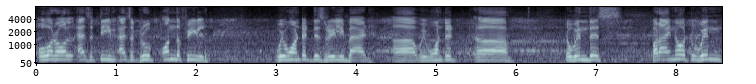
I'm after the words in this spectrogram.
overall as a team, as a group on the field, we wanted this really bad. Uh, we wanted uh, to win this. But I know to win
